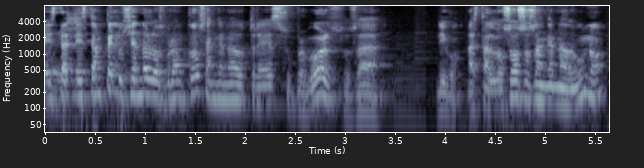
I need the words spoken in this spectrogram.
están, están peluceando a los Broncos, han ganado tres Super Bowls, o sea, digo, hasta los Osos han ganado uno.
